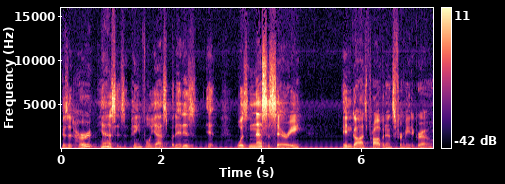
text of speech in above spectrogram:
Is it hurt? Yes. Is it painful? Yes. But it is it was necessary in God's providence for me to grow.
